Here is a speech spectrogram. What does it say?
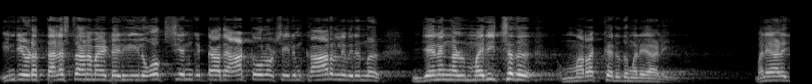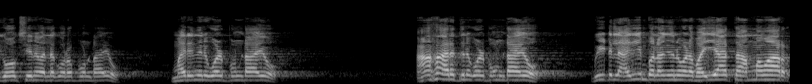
ഇന്ത്യയുടെ തലസ്ഥാനമായ ഡൽഹിയിൽ ഓക്സിജൻ കിട്ടാതെ ആട്ടോറിക്ഷയിലും കാറിലും ഇരുന്ന് ജനങ്ങൾ മരിച്ചത് മറക്കരുത് മലയാളി. മലയാളിക്ക് ഓക്സിജന് വല്ല കുഴപ്പമുണ്ടായോ മരുന്നിന് കുഴപ്പമുണ്ടായോ? ആഹാരത്തിന് കുഴപ്പമുണ്ടായോ? വീട്ടിൽ അരിയും പൊലഞ്ഞതിനോടെ വയ്യാത്ത അമ്മമാർ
